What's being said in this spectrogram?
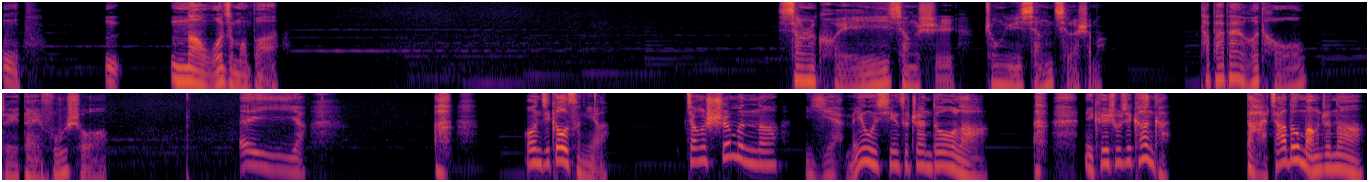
嗯，嗯，那我怎么办？”向日葵像是终于想起了什么，他拍拍额头，对戴夫说。哎呀，啊，忘记告诉你了，僵尸们呢也没有心思战斗了，你可以出去看看，大家都忙着呢。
